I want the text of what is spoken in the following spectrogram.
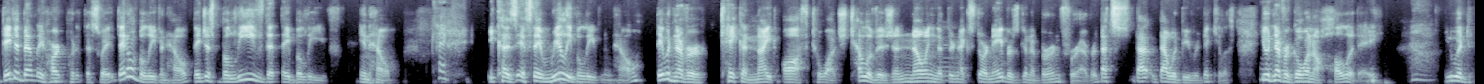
David Bentley Hart put it this way: they don't believe in hell. They just believe that they believe in hell. Okay. Because if they really believed in hell, they would never take a night off to watch television, knowing that their Mm. next door neighbor is going to burn forever. That's that. That would be ridiculous. You would never go on a holiday you would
